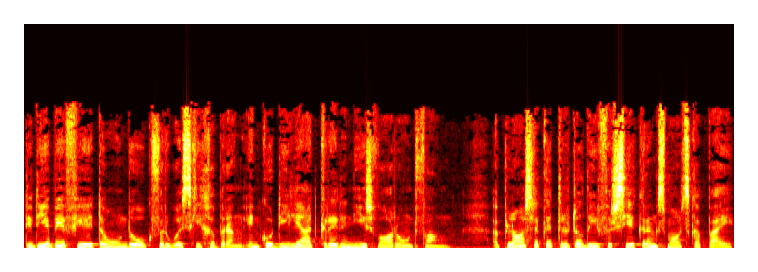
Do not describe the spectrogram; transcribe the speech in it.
Die DBV het 'n hondehok vir whisky gebring en Cordelia het krydeniersware ontvang. 'n Plaaslike troeteldierversekeringsmaatskappy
